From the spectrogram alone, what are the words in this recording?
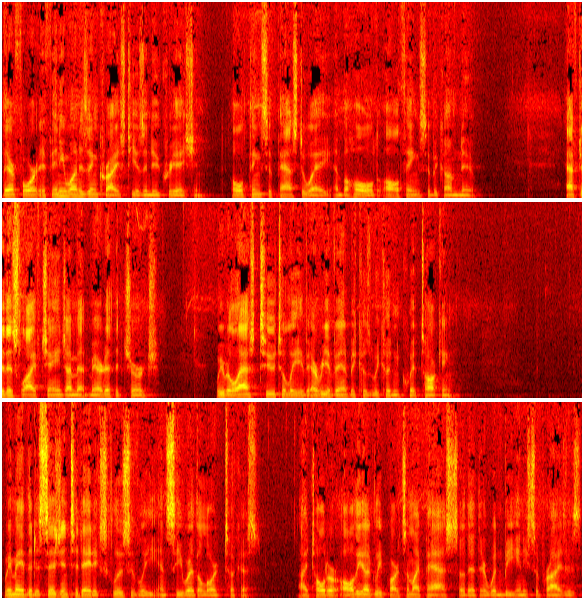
Therefore, if anyone is in Christ, he is a new creation. Old things have passed away, and behold, all things have become new. After this life change, I met Meredith at church. We were the last two to leave every event because we couldn't quit talking. We made the decision to date exclusively and see where the Lord took us. I told her all the ugly parts of my past so that there wouldn't be any surprises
